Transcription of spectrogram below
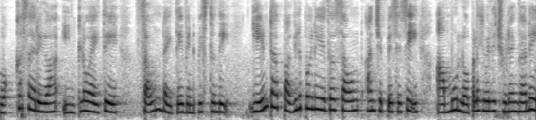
ఒక్కసారిగా ఇంట్లో అయితే సౌండ్ అయితే వినిపిస్తుంది. ఏంటా పగిలిపోయిన ఏదో సౌండ్ అని చెప్పేసేసి అమ్ము లోపలికి వెళ్ళి చూడంగానే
